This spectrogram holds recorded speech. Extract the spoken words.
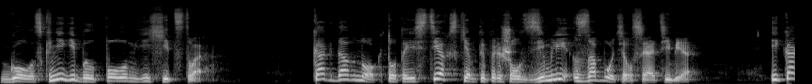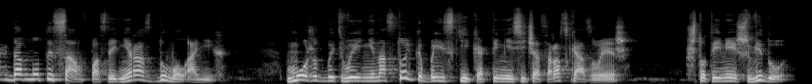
Голос книги был полон ехидства. «Как давно кто-то из тех, с кем ты пришел с земли, заботился о тебе?» И как давно ты сам в последний раз думал о них? Может быть, вы не настолько близки, как ты мне сейчас рассказываешь? Что ты имеешь в виду?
